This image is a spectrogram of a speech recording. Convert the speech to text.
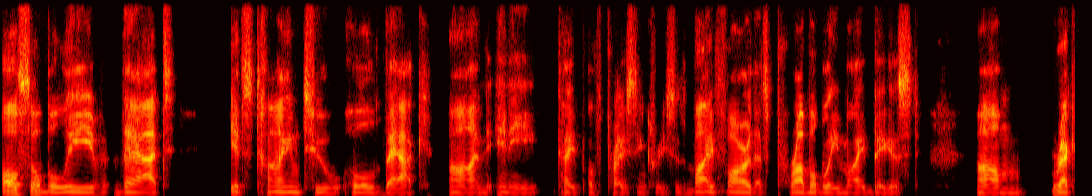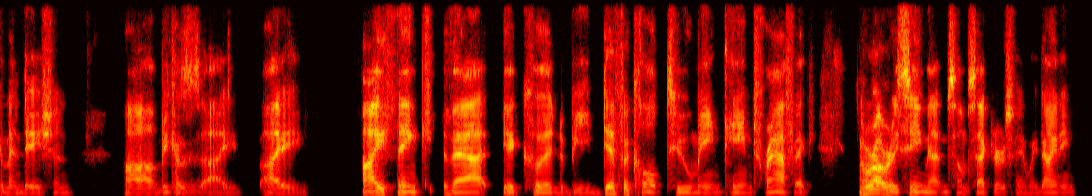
also believe that it's time to hold back on any type of price increases. By far, that's probably my biggest um, recommendation uh, because I I I think that it could be difficult to maintain traffic. And we're already seeing that in some sectors. Family dining,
